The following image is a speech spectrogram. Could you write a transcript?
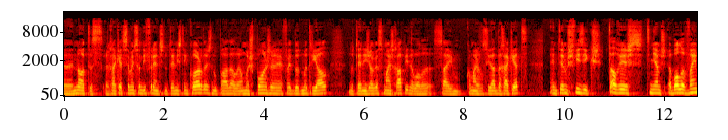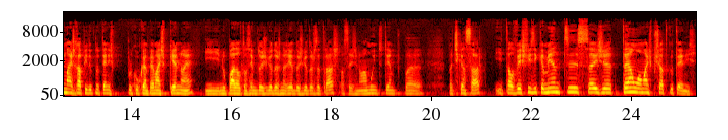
Uh, Nota-se, as raquetes também são diferentes. No ténis tem cordas, no paddle é uma esponja, é feito de outro material. No ténis joga-se mais rápido, a bola sai com mais velocidade da raquete. Em termos físicos, talvez tenhamos. A bola vem mais rápido que no ténis porque o campo é mais pequeno, não é? E no paddle estão sempre dois jogadores na rede, dois jogadores atrás, ou seja, não há muito tempo para, para descansar e talvez fisicamente seja tão ou mais puxado que o ténis.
